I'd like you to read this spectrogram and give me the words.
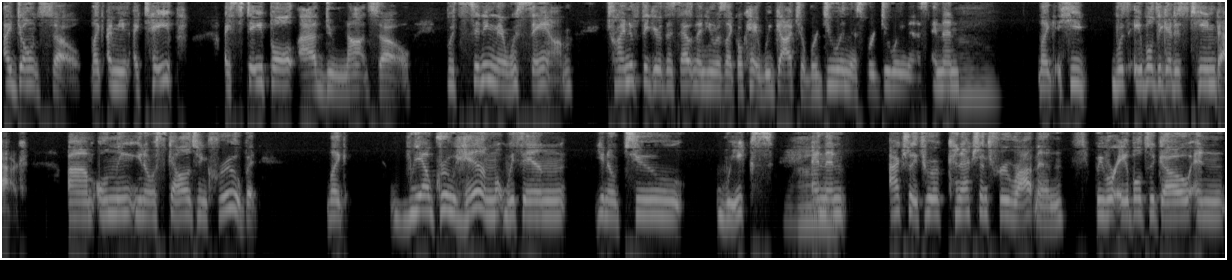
I don't sew. Like, I mean, I tape, I staple, I do not sew. But sitting there with Sam, trying to figure this out. And then he was like, okay, we got you. We're doing this. We're doing this. And then mm. like he was able to get his team back. Um, only, you know, a skeleton crew, but like we outgrew him within, you know, two weeks. Wow. And then actually through a connection through Rotman, we were able to go and,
